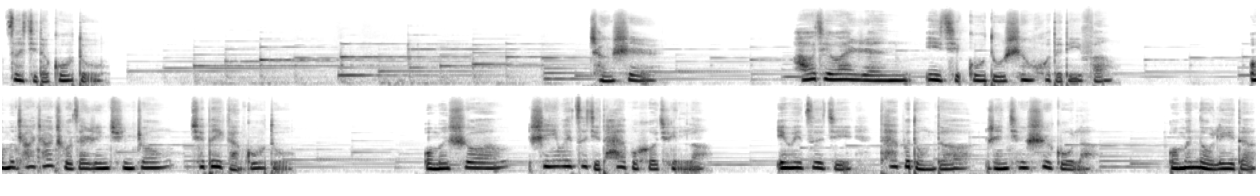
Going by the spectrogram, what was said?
自己的孤独。城市，好几万人一起孤独生活的地方。我们常常处在人群中，却倍感孤独。我们说，是因为自己太不合群了，因为自己太不懂得人情世故了。我们努力的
